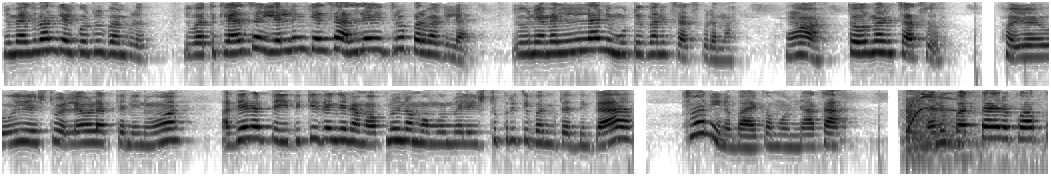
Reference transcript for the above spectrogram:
ನಿಮ್ಮ ಯಜಮಾನ್ ಕೈ ಕೊಟ್ಟು ಬಂದ್ಬಿಡು. ಇವತ್ತು ಕೆಲಸ, ಎಲ್ಲಿನ ಕೆಲಸ, ಅಲ್ಲೇ ಇದ್ರೂ ಪರವಾಗಿಲ್ಲ. ಇವನ್ನೆಲ್ಲ ನಿಮ್ಮ ಊಟದ ಮನೆಗೆ ಸಾಕ್ಸ್ಬಿಡಮ್ಮ. ಹ್ಞೂ ತೋರ್ ಮನೆಗೆ ಸಾಕ್ಸು. ಅಯ್ಯೋ ಎಷ್ಟು ಒಳ್ಳೆಯವಳಾಗ್ತ ನೀನು. ಅದೇನತ್ತೆ, ಇದಕ್ಕಿದ್ದಂಗೆ ನಮ್ಮ ಅಪ್ಪನು ನಮ್ಮ ಅಮ್ಮನ ಮೇಲೆ ಇಷ್ಟು ಪ್ರೀತಿ ಬಂದ್ಬಿಟ್ಟದ್ ನಿಂಕ ಥೂ ನೀನು ಬಾಯ್ಕ ಮುನ್ನಾಕ. ನನಗೆ ಬರ್ತಾ ಇರೋ ಕೋಪ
